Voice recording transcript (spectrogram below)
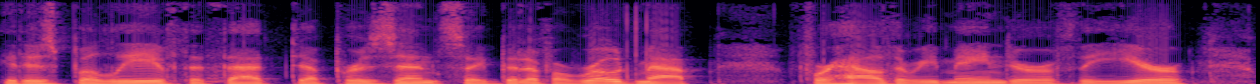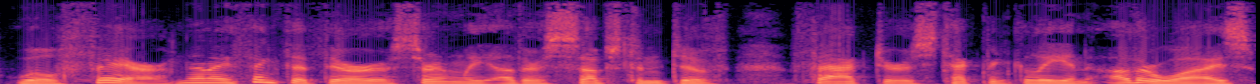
it is believed that that uh, presents a bit of a roadmap for how the remainder of the year will fare. And I think that there are certainly other substantive factors, technically and otherwise,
